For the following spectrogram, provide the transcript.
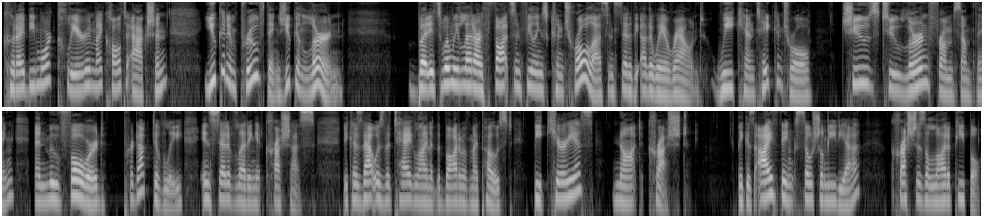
Could I be more clear in my call to action? You can improve things, you can learn. But it's when we let our thoughts and feelings control us instead of the other way around. We can take control, choose to learn from something, and move forward productively instead of letting it crush us. Because that was the tagline at the bottom of my post be curious, not crushed because I think social media crushes a lot of people.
